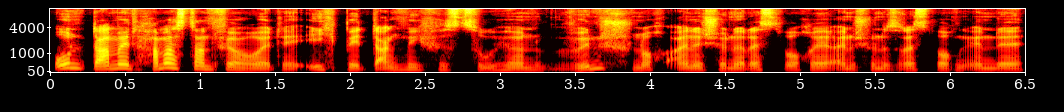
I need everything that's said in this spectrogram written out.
und damit haben wir es dann für heute. Ich bedanke mich fürs Zuhören, wünsche noch eine schöne Restwoche, ein schönes Restwochenende.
